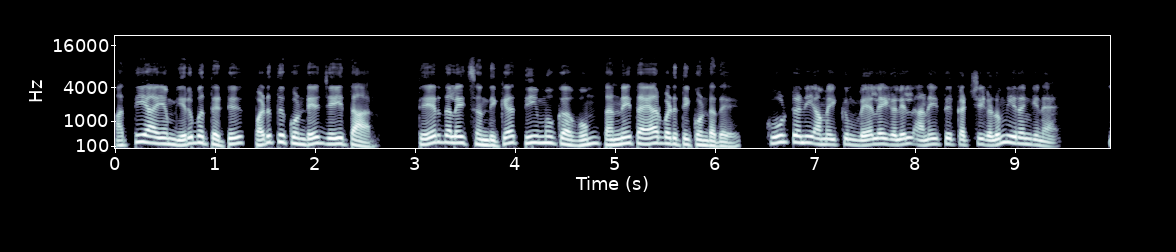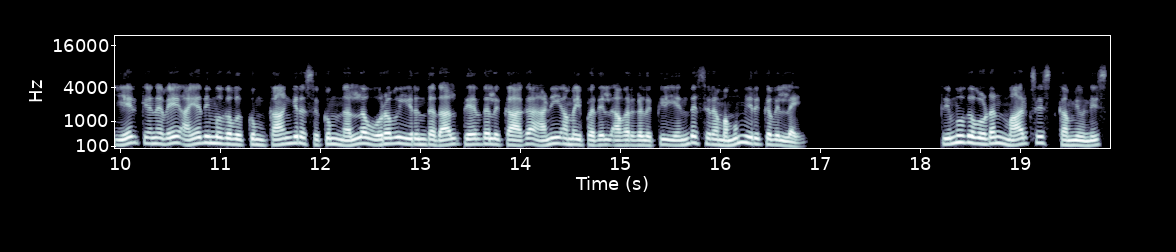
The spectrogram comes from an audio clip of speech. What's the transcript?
அத்தியாயம் இருபத்தெட்டு படுத்துக்கொண்டே ஜெயித்தார். தேர்தலைச் சந்திக்க திமுகவும் தன்னை தயார்படுத்திக் கொண்டது. கூட்டணி அமைக்கும் வேலைகளில் அனைத்து கட்சிகளும் இறங்கின. ஏற்கெனவே அயதிமுகவுக்கும் காங்கிரசுக்கும் நல்ல உறவு இருந்ததால் தேர்தலுக்காக அணி அமைப்பதில் அவர்களுக்கு எந்த சிரமமும் இருக்கவில்லை. திமுகவுடன் மார்க்சிஸ்ட் கம்யூனிஸ்ட்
